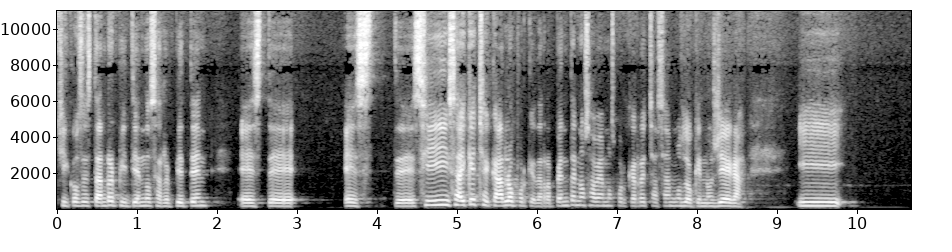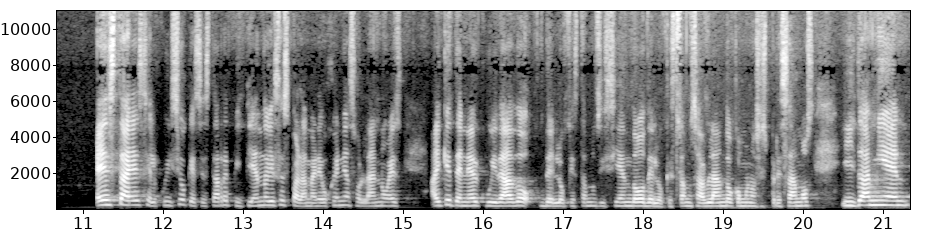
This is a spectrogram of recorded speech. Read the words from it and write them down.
chicos, están repitiendo, se repiten. Este, este, sí, hay que checarlo porque de repente no sabemos por qué rechazamos lo que nos llega. Y este es el juicio que se está repitiendo y ese es para María Eugenia Solano, es hay que tener cuidado de lo que estamos diciendo, de lo que estamos hablando, cómo nos expresamos y también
